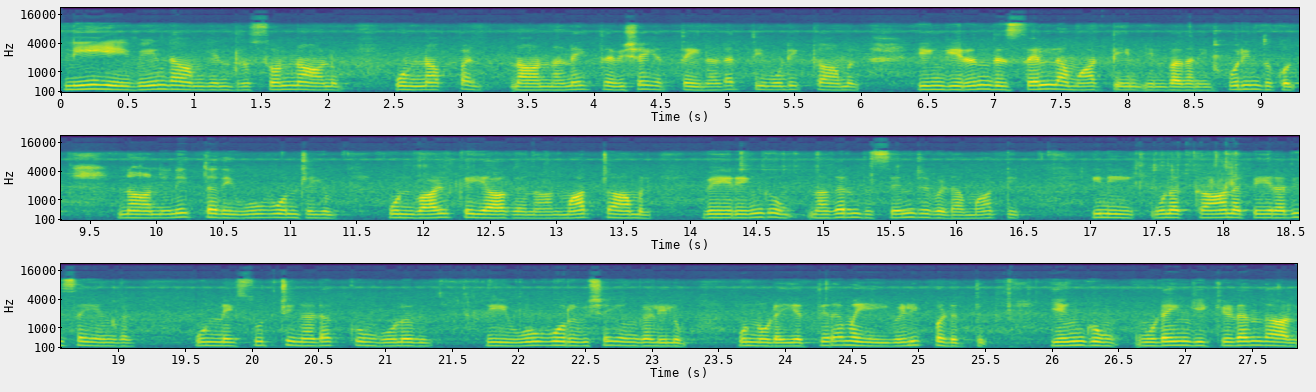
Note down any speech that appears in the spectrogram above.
நீயே வேண்டாம் என்று சொன்னாலும் உன் அப்பன் நான் நினைத்த விஷயத்தை நடத்தி முடிக்காமல் இங்கிருந்து செல்ல மாட்டேன் என்பதனை புரிந்து கொள் நான் நினைத்ததை ஒவ்வொன்றையும் உன் வாழ்க்கையாக நான் மாற்றாமல் வேறெங்கும் நகர்ந்து சென்று விட மாட்டேன். இனி உனக்கான பேரதிசயங்கள் உன்னை சுற்றி நடக்கும் பொழுது நீ ஒவ்வொரு விஷயங்களிலும் உன்னுடைய திறமையை வெளிப்படுத்து. எங்கும் முடங்கி கிடந்தால்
